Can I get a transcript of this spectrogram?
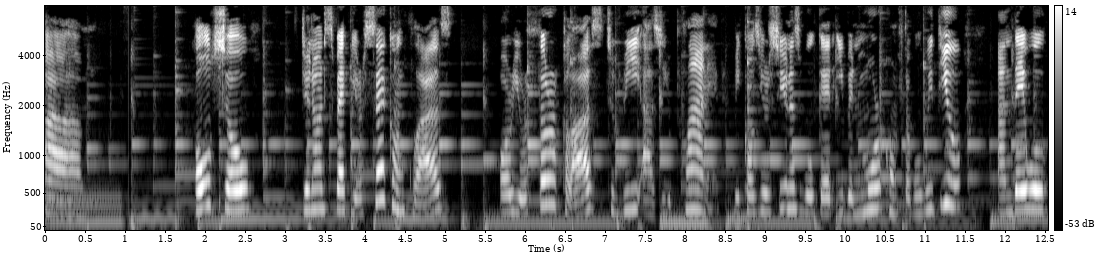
um, also do not expect your second class or your third class to be as you plan it because your students will get even more comfortable with you and they will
